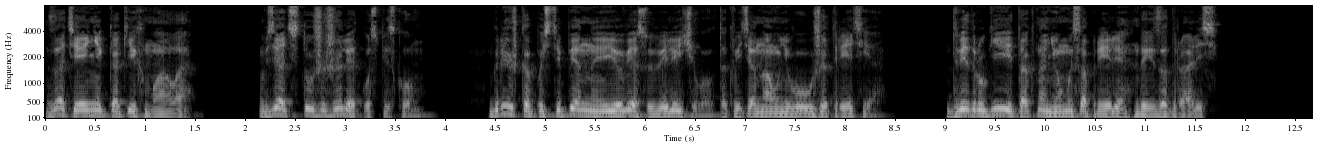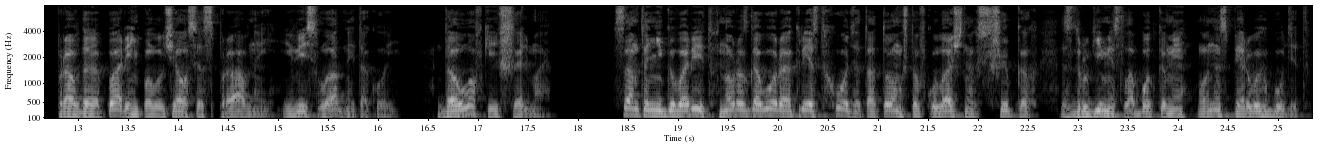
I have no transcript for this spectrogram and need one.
Затейник каких мало. Взять ту же жилетку с песком. Гришка постепенно ее вес увеличивал, так ведь она у него уже третья. Две другие так на нем и сопрели, да и задрались. Правда, парень получался справный и весь ладный такой. Да ловкий шельма. Сам-то не говорит, но разговоры окрест ходят о том, что в кулачных сшибках с другими слободками он из первых будет.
